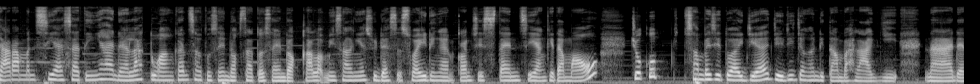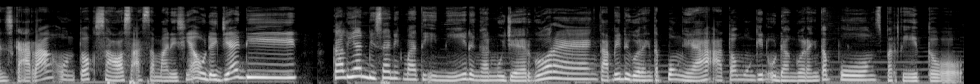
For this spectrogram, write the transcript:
Cara mensiasatinya adalah tuangkan satu sendok satu sendok. Kalau misalnya sudah sesuai dengan konsistensi yang kita mau, cukup sampai situ aja. Jadi jangan ditambah lagi. Nah, dan sekarang untuk saus asam manisnya udah jadi. Kalian bisa nikmati ini dengan mujair goreng, tapi digoreng tepung ya, atau mungkin udang goreng tepung seperti itu.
